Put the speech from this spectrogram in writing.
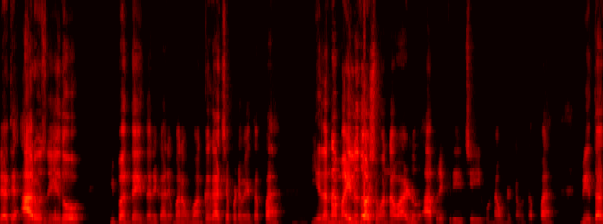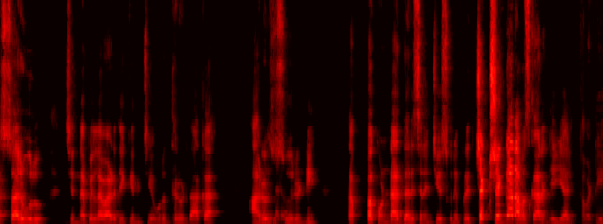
లేకపోతే ఆ రోజున ఏదో ఇబ్బంది అయిందని కానీ మనం వంకగా చెప్పడమే తప్ప ఏదన్నా మైలు దోషం అన్న వాళ్ళు ఆ ప్రక్రియ చేయకుండా ఉండటం తప్ప మిగతా సరువులు చిన్న పిల్లవాడి దగ్గర నుంచి వృద్ధుడి దాకా ఆ రోజు సూర్యుడిని తప్పకుండా దర్శనం చేసుకుని ప్రత్యక్షంగా నమస్కారం చేయాలి. కాబట్టి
